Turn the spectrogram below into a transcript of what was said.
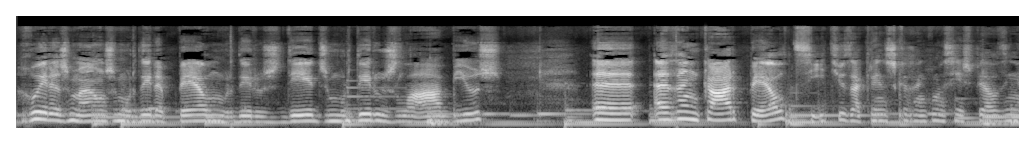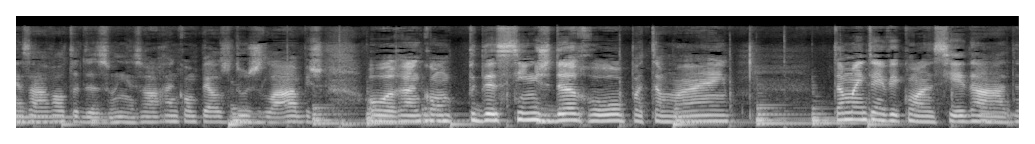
roer as mãos, morder a pele, morder os dedos, morder os lábios uh, arrancar pele de sítios. Há crianças que arrancam assim as pelezinhas à volta das unhas, ou arrancam peles dos lábios, ou arrancam pedacinhos da roupa também. Também tem a ver com a ansiedade.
